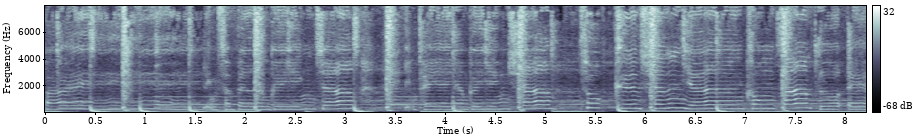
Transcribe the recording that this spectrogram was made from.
บายยิ่งทำเป็นลืมก็ยิ่งจำยิ่งพยายามก็ยิ่งช้ำทุกคืนฉันยังคงถามตัวเอง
